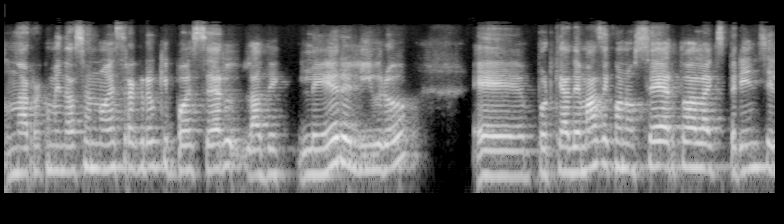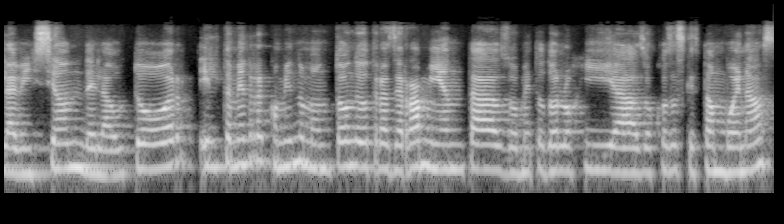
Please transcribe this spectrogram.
una recomendación nuestra creo que puede ser la de leer el libro, eh, porque además de conocer toda la experiencia y la visión del autor, él también recomienda un montón de otras herramientas o metodologías o cosas que están buenas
